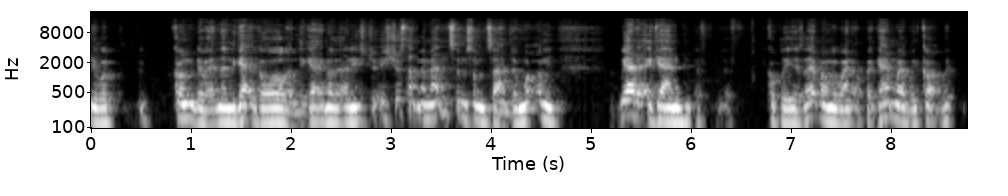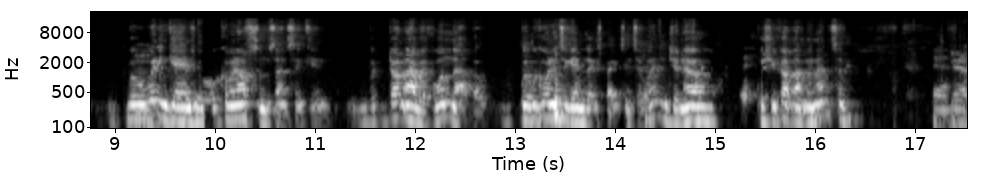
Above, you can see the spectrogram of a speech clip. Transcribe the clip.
they were couldn't do it, and then they get a goal and they get another, and it's it's just that momentum sometimes. And um, we had it again a, a couple of years later when we went up again, where we got we, we were winning games, we were coming off sometimes thinking, we don't know how we've won that, but we were going into games expecting to win. Do you know? Because you got that momentum. Yeah, yeah.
